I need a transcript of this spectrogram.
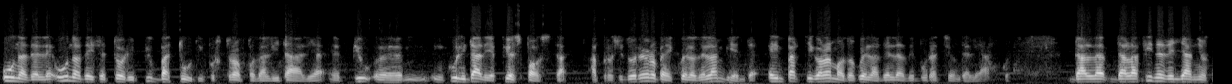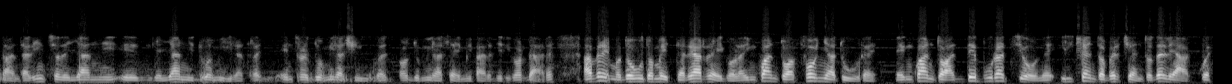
Delle, uno dei settori più battuti purtroppo dall'Italia, eh, più, eh, in cui l'Italia è più esposta a procedure europee, è quello dell'ambiente e in particolar modo quella della depurazione delle acque dal, dalla fine degli anni 80 all'inizio degli anni, eh, degli anni 2000, tra, entro il 2005 o 2006 mi pare di ricordare, avremmo dovuto mettere a regola in quanto a fognature e in quanto a depurazione il 100% delle acque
